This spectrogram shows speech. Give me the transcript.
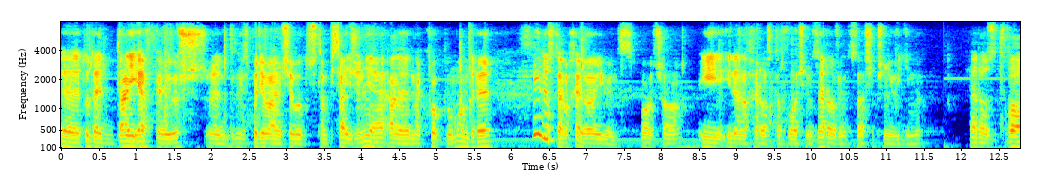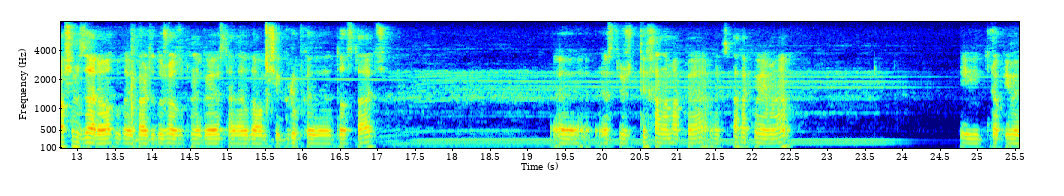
Y, tutaj dali F już, y, nie spodziewałem się, bo tam pisali, że nie, ale jednak chłop był mądry. I dostałem Heroic, więc spoczo. I idę na Heroska 2.8.0, więc zaraz się przy nim widzimy. Heros 2.8.0, tutaj bardzo dużo złotego jest, ale udało mi się grupkę dostać. Jest już dycha na mapie, więc atakujemy. I tropimy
